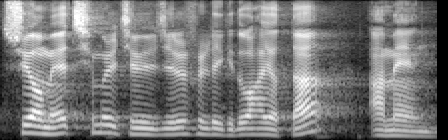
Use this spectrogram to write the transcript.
수염에 침을 질질 흘리기도 하였다. 아멘.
